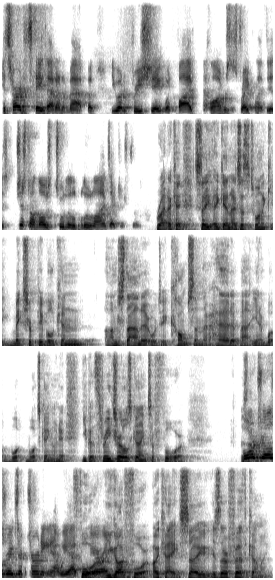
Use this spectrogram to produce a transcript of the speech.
it's hard to say that on a map, but you want to appreciate what five kilometers of strike length is just on those two little blue lines I just drew. Right. Okay. So again, I just want to make sure people can understand it or do comps in their head about you know what, what what's going on here. You've got three drills going to four. Is four that, drills rigs are turning now. We have four. You got four. Okay. So is there a fifth coming?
